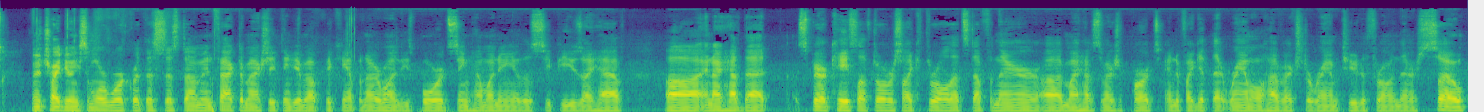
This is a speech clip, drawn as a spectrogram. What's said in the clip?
I'm gonna try doing some more work with this system. In fact, I'm actually thinking about picking up another one of these boards, seeing how many of those CPUs I have. Uh, and I have that spare case left over, so I can throw all that stuff in there. Uh, I might have some extra parts, and if I get that RAM, I'll have extra RAM too to throw in there. So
